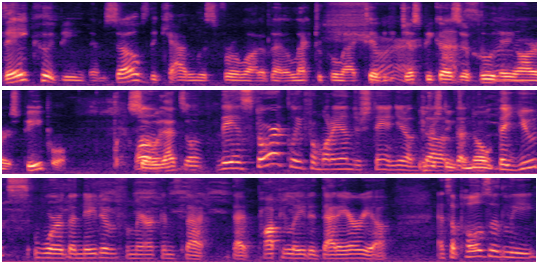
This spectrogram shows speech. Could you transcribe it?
They could be themselves the catalyst for a lot of that electrical activity Sure, just because of who they are as people. So Well, that's a, the historically from what i understand you know the, the, know. the utes were the native americans that that populated that area and supposedly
